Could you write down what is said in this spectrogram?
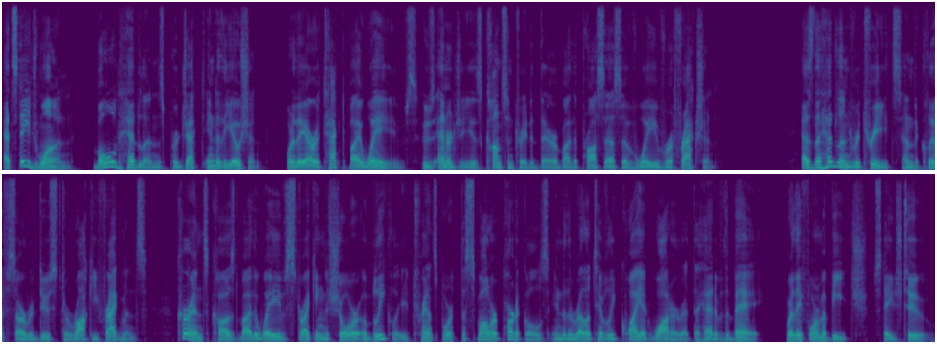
At stage 1, bold headlands project into the ocean, where they are attacked by waves whose energy is concentrated there by the process of wave refraction. As the headland retreats and the cliffs are reduced to rocky fragments, currents caused by the waves striking the shore obliquely transport the smaller particles into the relatively quiet water at the head of the bay, where they form a beach, stage 2.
